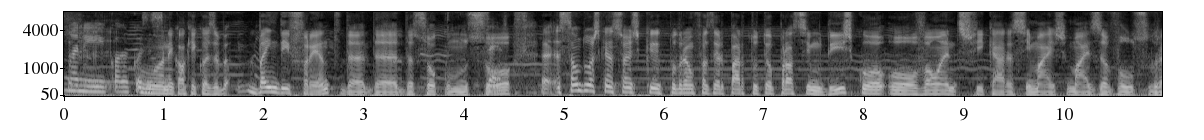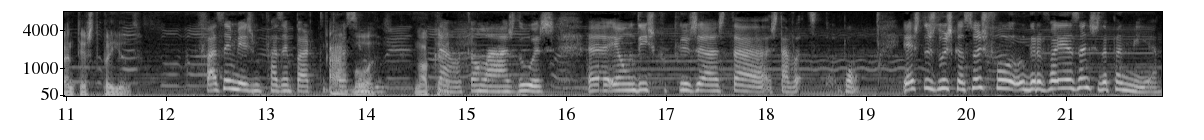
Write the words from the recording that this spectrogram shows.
um ano e qualquer coisa. Um ano e qualquer coisa, bem diferente da, da, da Sou Como Sou. Certo. São duas canções que poderão fazer parte do teu próximo disco ou, ou vão antes ficar assim mais, mais avulso durante este período? Fazem mesmo, fazem parte do ah, próximo boa. disco. Okay. Então, estão lá as duas. É um disco que já está, estava. Bom, estas duas canções gravei-as antes da pandemia.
